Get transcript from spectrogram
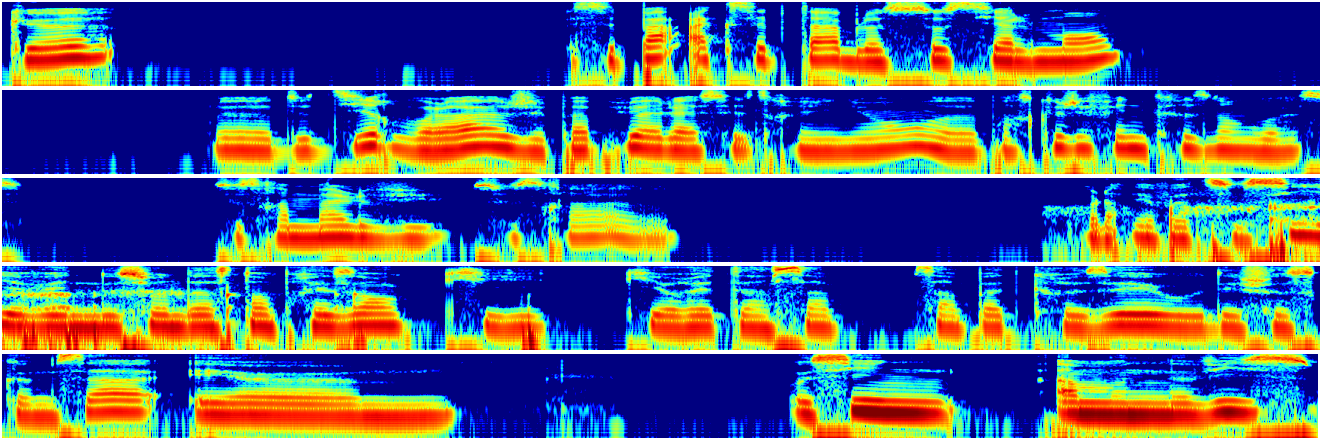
que c'est pas acceptable socialement euh, de dire voilà, j'ai pas pu aller à cette réunion euh, parce que j'ai fait une crise d'angoisse. Ce sera mal vu, ce sera. euh, voilà. Il n'y a pas de souci, il y avait une notion d'instant présent qui, qui aurait été un sym- sympa de creuser ou des choses comme ça. Et aussi, une- à mon avis,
